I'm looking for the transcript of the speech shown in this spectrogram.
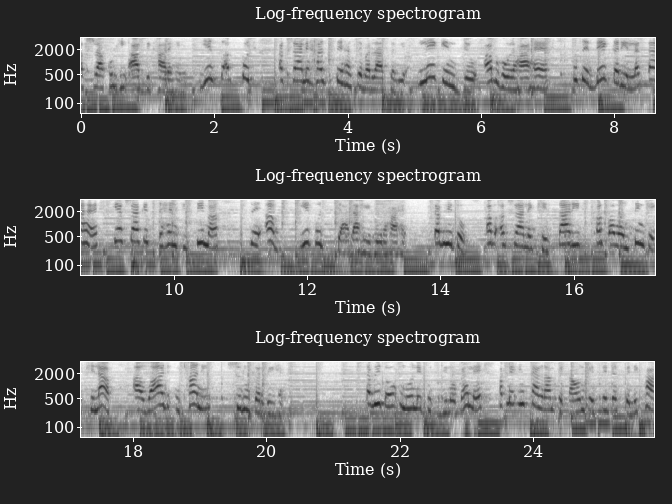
अक्षरा को ही आग दिखा रहे हैं। ये सब कुछ अक्षरा ने हँसते हँसते बर्दाश्त कर लिया। लेकिन जो अब हो रहा है, उसे देखकर ये लगता है कि अक्षरा के सहन की सीमा से अब ये कुछ ज़्यादा ही हो रहा है। तभी तो अब अक्षरा ने खेसारी और पवन सिंह के खिलाफ आवाज़ उठानी शुरू कर दी है। तभी तो उन्होंने कुछ दिनों पहले अपने इंस्टाग्राम अकाउंट के स्टेटस पे लिखा।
